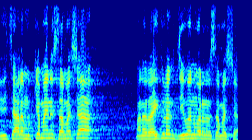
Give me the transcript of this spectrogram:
ఇది చాలా ముఖ్యమైన సమస్య. మన రైతులకు జీవనవరణ సమస్య.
